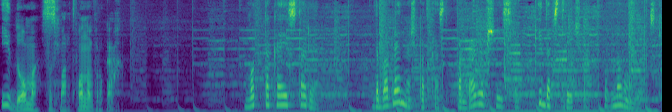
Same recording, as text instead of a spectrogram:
и дома со смартфоном в руках. Вот такая история. Добавляй наш подкаст в понравившиеся и до встречи в новом выпуске.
